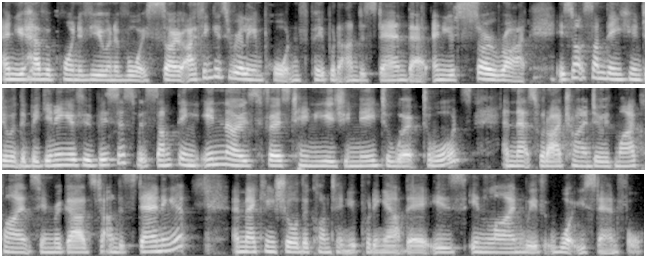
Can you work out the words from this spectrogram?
and you have a point of view and a voice. So I think it's really important for people to understand that. And you're so right. It's not something you can do at the beginning of your business, but something in those first 10 years you need to work towards. And that's what I try and do with my clients in regards to understanding it and making sure the content you're putting out there is in line with what you stand for.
